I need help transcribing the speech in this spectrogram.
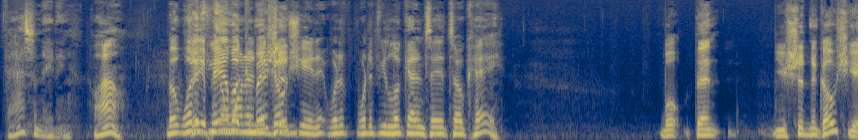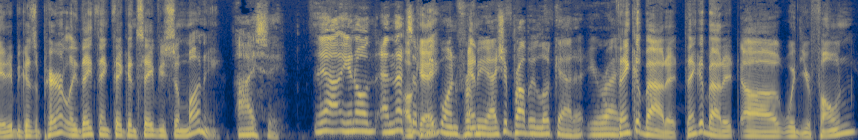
Fascinating. Wow. But what So if you pay don't want to negotiate it? What if what if you look at it and say it's okay? Well, then you should negotiate it because apparently they think they can save you some money. I see. Yeah, you know, and that's Okay. a big one for And- me. I should probably look at it. You're right. Think about it. Think about it uh, with your phone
